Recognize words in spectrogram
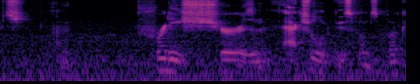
Which I'm pretty sure is an actual Goosebumps book.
